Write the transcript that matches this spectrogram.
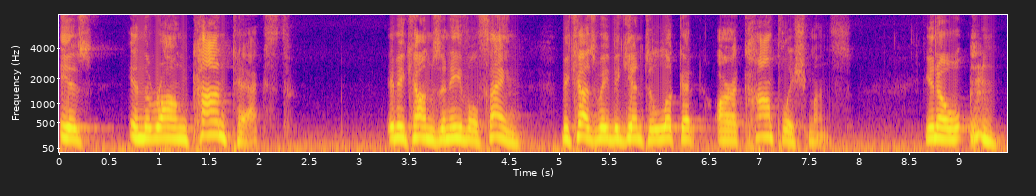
is, in the wrong context, it becomes an evil thing because we begin to look at our accomplishments. You know,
